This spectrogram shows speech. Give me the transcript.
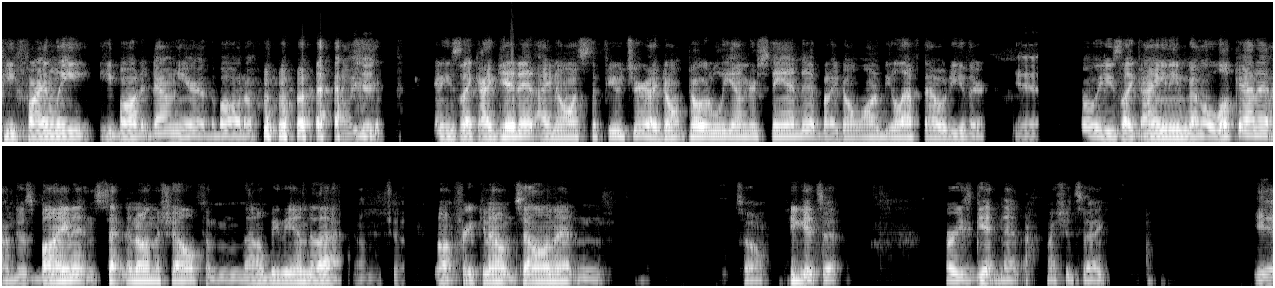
he finally he bought it down here at the bottom. oh, he did. And he's like, I get it. I know it's the future. I don't totally understand it, but I don't want to be left out either. Yeah, So he's like, I ain't even gonna look at it. I'm just buying it and setting it on the shelf, and that'll be the end of that. oh. Not freaking out and selling it, and so he gets it, or he's getting it, I should say. Yeah,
